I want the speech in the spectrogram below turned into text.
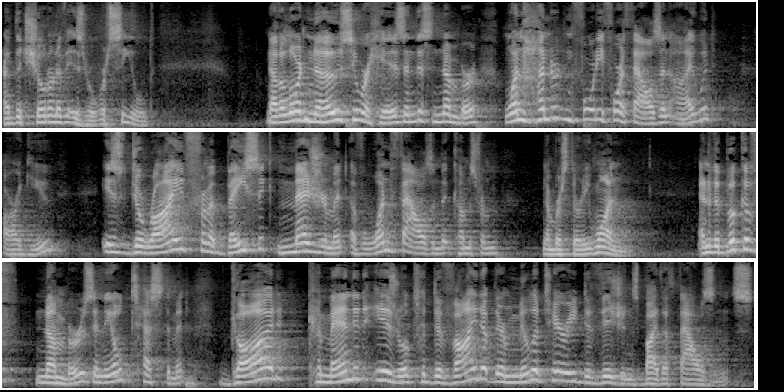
of the children of Israel were sealed. Now, the Lord knows who are his, and this number, 144,000, I would argue, is derived from a basic measurement of 1,000 that comes from Numbers 31. And in the book of Numbers in the Old Testament, God commanded Israel to divide up their military divisions by the thousands.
